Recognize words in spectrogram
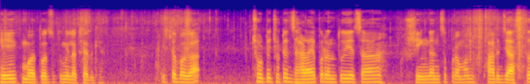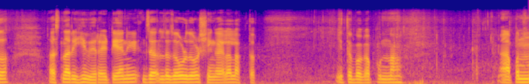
हे एक महत्त्वाचं तुम्ही लक्षात घ्या. इथं बघा छोटे छोटे झाड आहे परंतु याचा शेंगांचं प्रमाण फार जास्त असणारी ही व्हेरायटी आणि ज जवळजवळ शेंगायला लागतात. इथं बघा पुन्हा आपण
